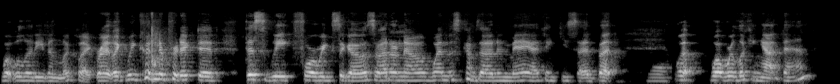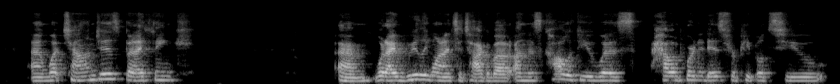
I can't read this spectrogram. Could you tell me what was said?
what will it even look like right like we couldn't have predicted this week four weeks ago so i don't know when this comes out in may i think you said but yeah. what what we're looking at then and what challenges but i think um, what i really wanted to talk about on this call with you was how important it is for people to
